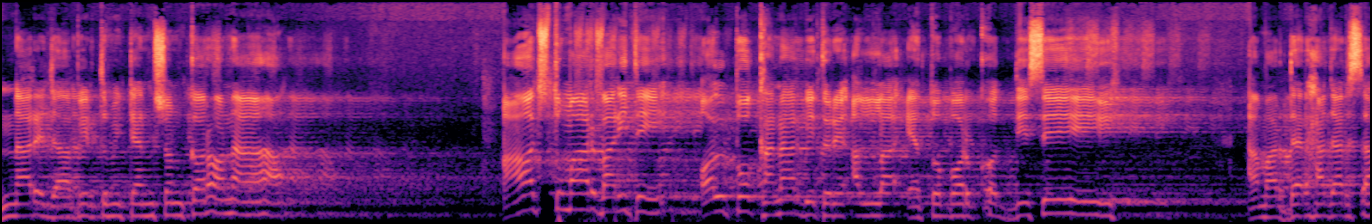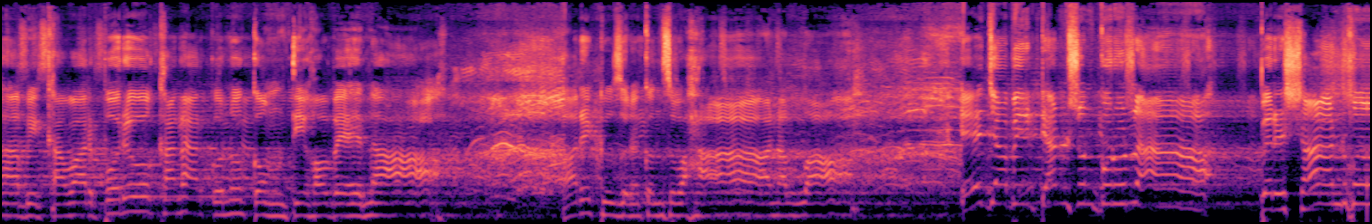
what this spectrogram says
না রে জাবির, তুমি টেনশন করো না। আজ তোমার বাড়িতে অল্প খানার ভিতরে আল্লাহ এত বরকত দিছে। আমার দেড় হাজার সাহাবি খাওয়ার পরেও খানার কোনো কমতি হবে না। আর একটু জোরে কোন সুবহান আল্লাহ এ জাবির টেনশন করো না। পেরেশান হো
